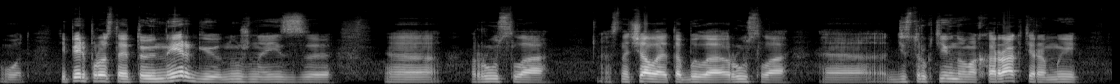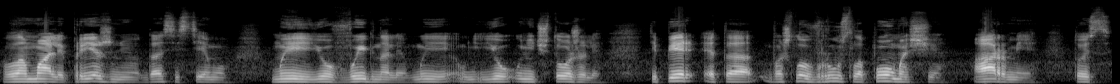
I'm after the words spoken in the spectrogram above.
Вот. Теперь просто эту энергию нужно из э, русла, сначала это было русло э, деструктивного характера, мы ломали прежнюю да, систему, мы ее выгнали, мы ее уничтожили. Теперь это вошло в русло помощи армии. То есть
